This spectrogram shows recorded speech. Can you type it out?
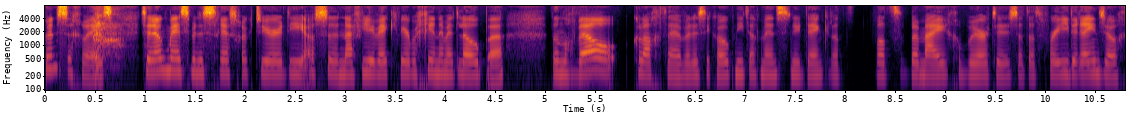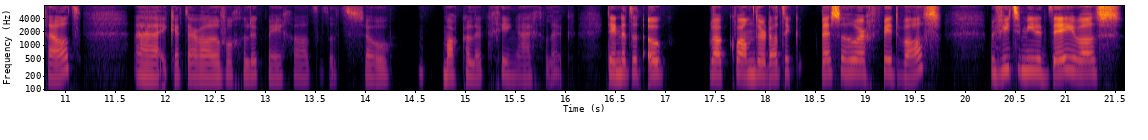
gunstig geweest. Er zijn ook mensen met een stressfractuur die als ze na vier weken weer beginnen met lopen, dan nog wel klachten hebben. Dus ik hoop niet dat mensen nu denken dat wat bij mij gebeurd is, dat dat voor iedereen zo geldt. Uh, ik heb daar wel heel veel geluk mee gehad, dat het zo makkelijk ging eigenlijk. Ik denk dat het ook wel kwam doordat ik best wel heel erg fit was. Mijn vitamine D was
